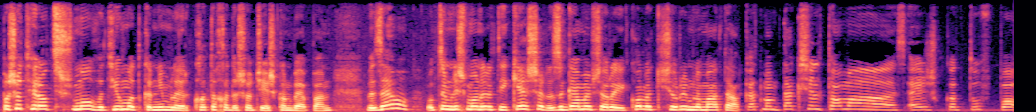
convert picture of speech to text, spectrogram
פשוט הירשמו ותהיו מעודכנים לערכות החדשות שיש כאן ביפן. וזהו, רוצים לשמור איתי קשר, זה גם אפשרי, כל הקישורים למטה. ערכת ממתק של תומאס, יש כתוב פה,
